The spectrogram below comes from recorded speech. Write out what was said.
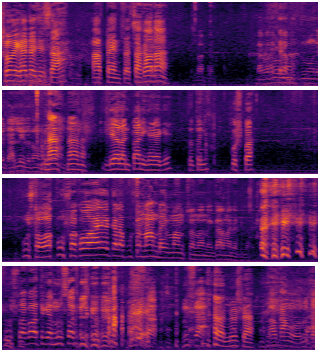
সবাই খাইতেছি চা হাফ টাইম চা। চা খাও না? না না না। দিয়া লাইন পানি খাই আগে। তো তুমি পুষ্পা। পুষ্পা ও পুষ্পা কয়? কালা পুষ্পা নাম ডাই মানছ না নে গার মাইরা দিলা। পুষ্পা কয় থেকে নুসা গেল নুসা নুসরা। তাও কাম হব নুসা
